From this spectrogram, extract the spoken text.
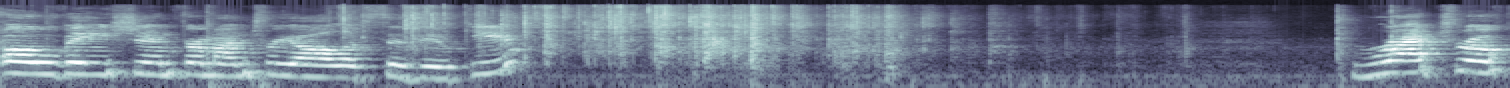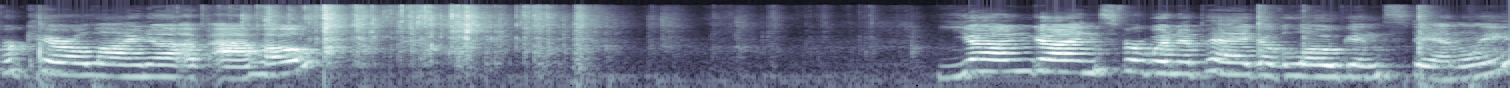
Ovation for Montreal of Suzuki. Retro for Carolina of Aho. Young Guns for Winnipeg of Logan Stanley.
